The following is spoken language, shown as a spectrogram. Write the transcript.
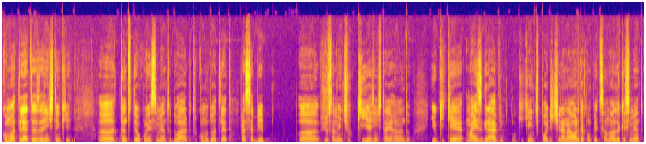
como atletas a gente tem que uh, tanto ter o conhecimento do árbitro como do atleta, para saber uh, justamente o que a gente está errando e o que, que é mais grave, o que, que a gente pode tirar na hora da competição, na hora do aquecimento.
